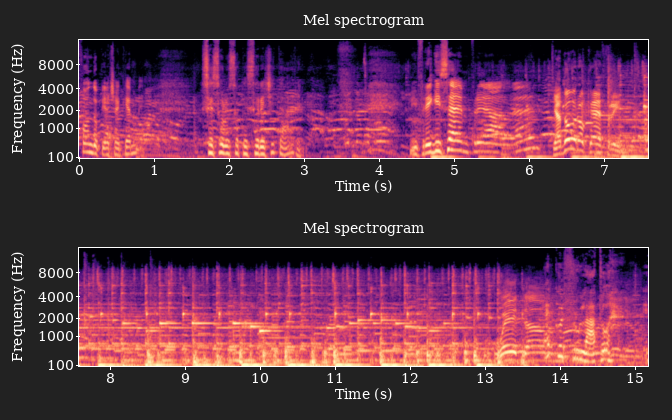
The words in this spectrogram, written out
Fondo piace anche a me. Se solo sapessi recitare. Mi freghi sempre, Al, eh? Ti adoro, Catherine. Ecco il frullato. E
